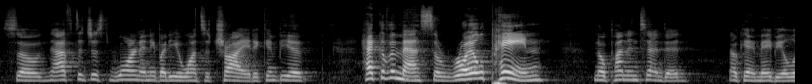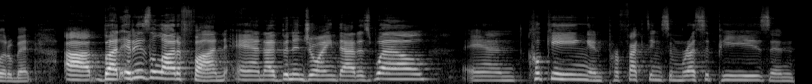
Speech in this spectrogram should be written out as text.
so have to just warn anybody who wants to try it. It can be a heck of a mess, a royal pain, no pun intended. Okay, maybe a little bit, uh, but it is a lot of fun, and I've been enjoying that as well. And cooking and perfecting some recipes and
